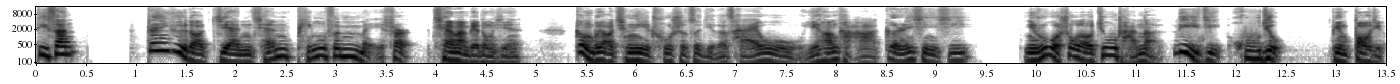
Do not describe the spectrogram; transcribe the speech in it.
第三，真遇到捡钱平分美事儿，千万别动心，更不要轻易出示自己的财物、银行卡、个人信息。你如果受到纠缠呢，立即呼救。并报警。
